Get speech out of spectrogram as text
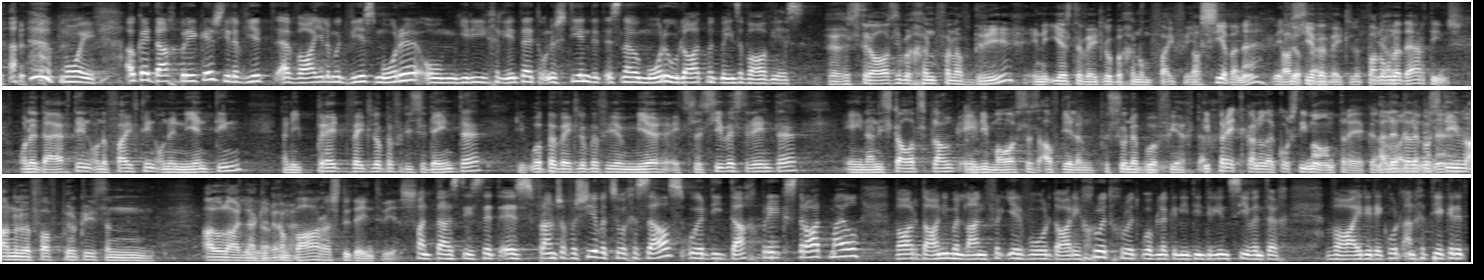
Mooi. Okay dagbrekers, julle weet uh, waar julle moet wees môre om hierdie geleentheid te ondersteun. Dit is nou môre hoe laat moet mense waar wees? Registrasie begin vanaf 3 en die eerste wedloop begin om 5 uur. Daar's 7, hè? Daar's sewe wedlope, van ja. onder 13s. onder 13, onder 15, onder 19, dan die pret wedlope vir die studente, die oop wedlope vir meer eksklusiewe studente en dan die staatsplank en die masters afdeling persone bo 40. Die pret kan hulle kostuums aantrek en Hulle het hulle dinge, kostuum aan, hulle fafbroekies en al daai lekker Hulle kan dinge. ware student wees. Fantasties. Dit is Frans van Forsie wat so gesels oor die dagbreek straatmyl waar Dani Milan vereer word, daardie groot groot oomblik in 1973 waar hy die rekord aangeteken het.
